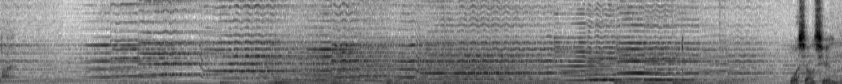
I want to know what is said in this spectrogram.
来。我相信，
